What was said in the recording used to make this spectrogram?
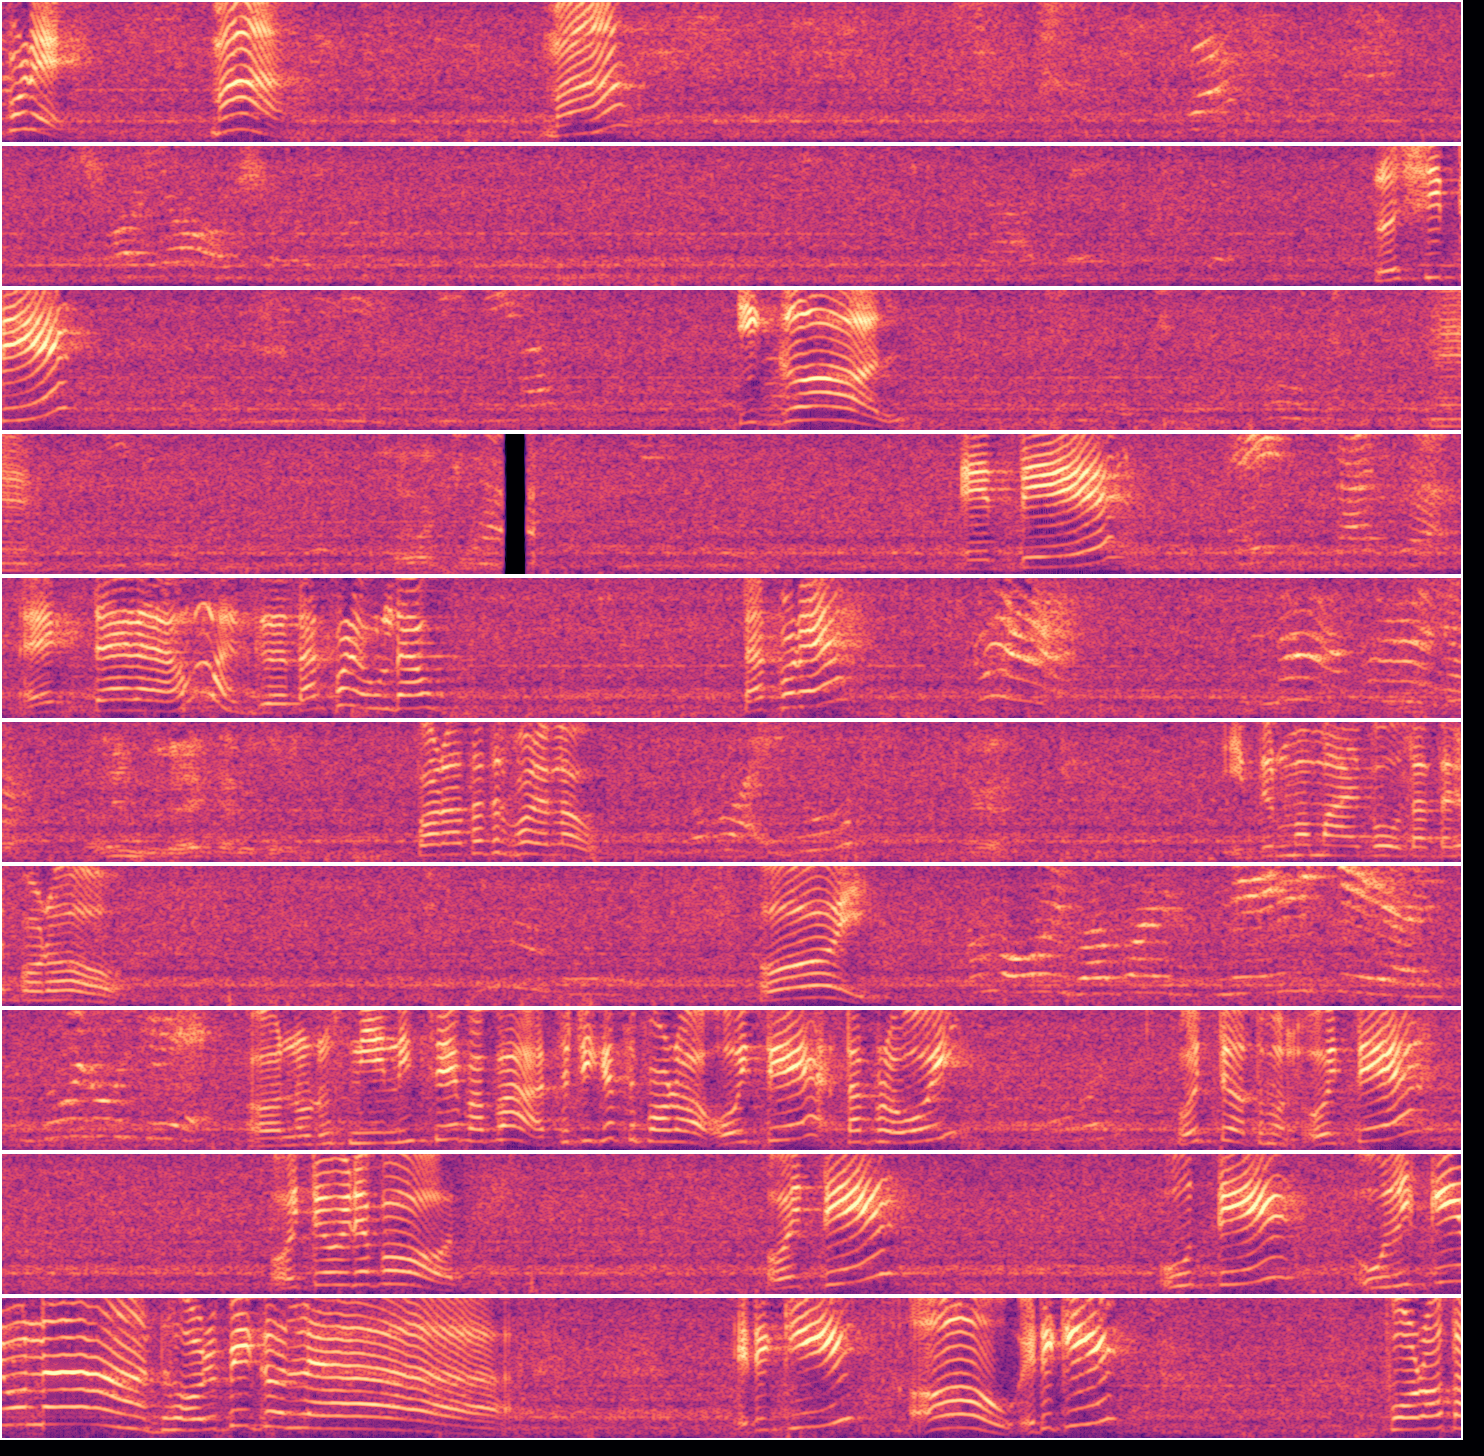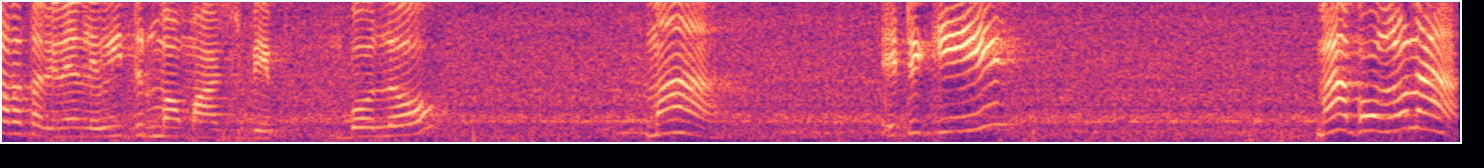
তারপরে? মা। মা। রশিতে? ইগল হ্যাঁ। এতে? তারপরে উল্টাও তারপরে? পড়ো তাড়াতাড়ি পড়ে লাও ইঁদুর মামা আইবো, তাড়াতাড়ি পড়ো। ওই। নুডলস নিয়ে নিছে, বাবা। আচ্ছা ঠিক আছে, পড়ো। ওইতে, তারপর ওই। ওই তো তোমার, ওইতে। ওইতে ওইটা পথ। ওইতে? উতে? উল্কেও না, ধরবে গলা। এটা কি? ও, এটা কি? পড়ো তাড়াতাড়ি, নাহলে ইঁদুর মামা আসবে। বলো। মা, এটা কি? মা, বলো না।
